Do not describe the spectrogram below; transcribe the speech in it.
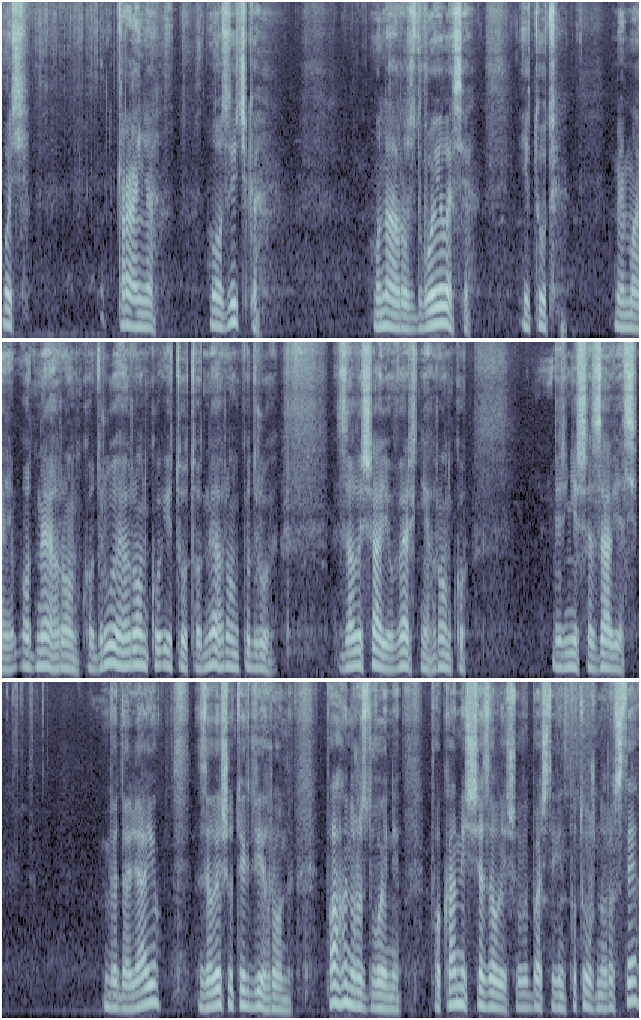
ось крайня лозичка, вона роздвоїлася, і тут ми маємо одне гронко, друге гронко, і тут одне гронко, друге. Залишаю верхнє гронко, вірніше зав'язь видаляю, залишу тих дві грони. Пагон роздвоєний, поки ще залишу. Ви бачите, він потужно росте.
